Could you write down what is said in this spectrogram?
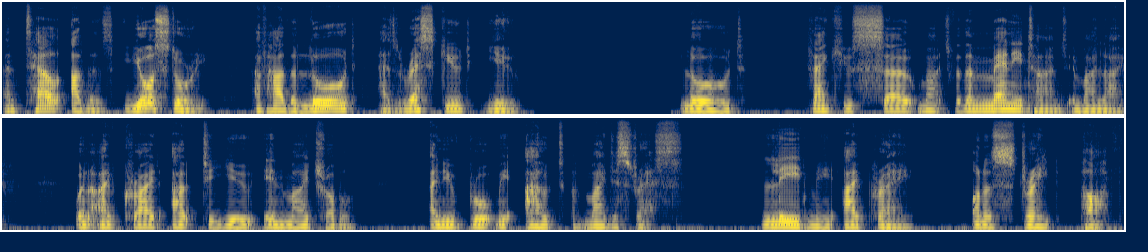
and tell others your story of how the Lord has rescued you. Lord, thank you so much for the many times in my life when I've cried out to you in my trouble, and you've brought me out of my distress. Lead me, I pray, on a straight path.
